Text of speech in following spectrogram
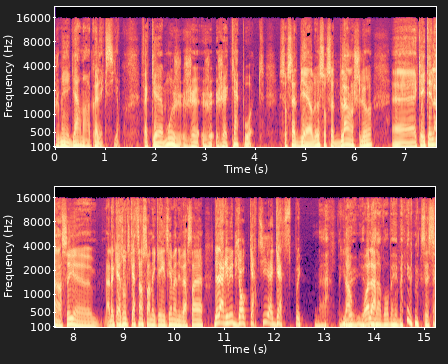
je m'y garde en collection. Fait que euh, moi, je, je, je- je capote sur cette bière-là, sur cette blanche-là, euh, qui a été lancée euh, à l'occasion du 475e anniversaire de l'arrivée de Jacques Cartier à Gaspé. Ben, doit- il voilà. en avoir bien, bien. C'est ça.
